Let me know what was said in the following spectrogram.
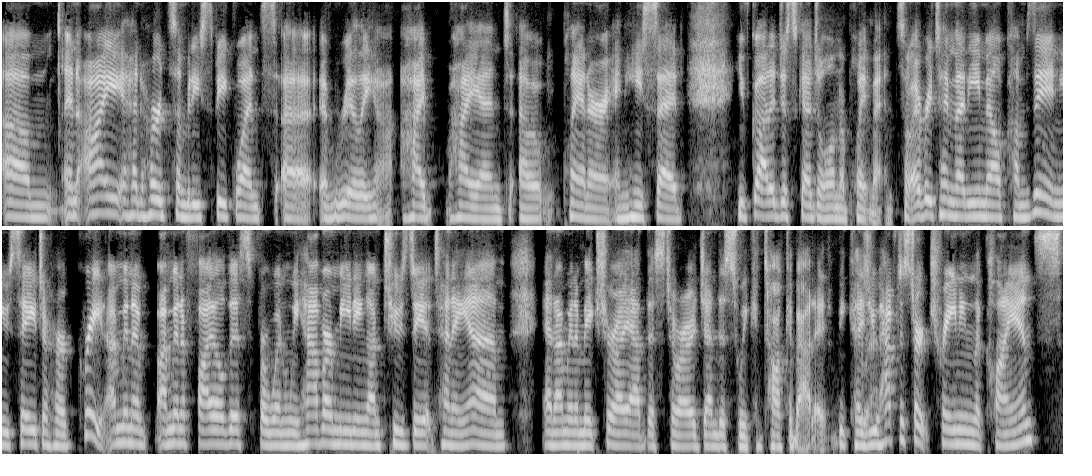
Um, and I had heard somebody speak once uh, a really really high high end uh, planner, and he said, "You've got to just schedule an appointment." So every time that email comes in, you say to her, "Great, I'm gonna I'm gonna file this for when we have our meeting on Tuesday at 10 a.m. and I'm gonna make sure I add this to our agenda so we can talk about it." Because you have to start training the clients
